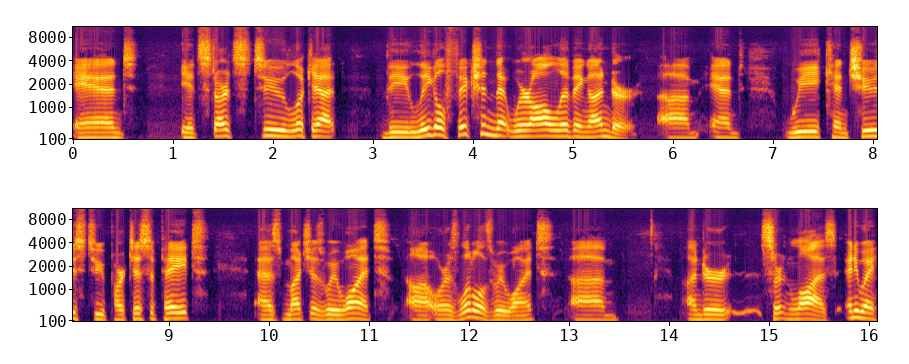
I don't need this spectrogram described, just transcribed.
And it starts to look at the legal fiction that we're all living under. Um, and we can choose to participate as much as we want uh, or as little as we want um, under certain laws. Anyway,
